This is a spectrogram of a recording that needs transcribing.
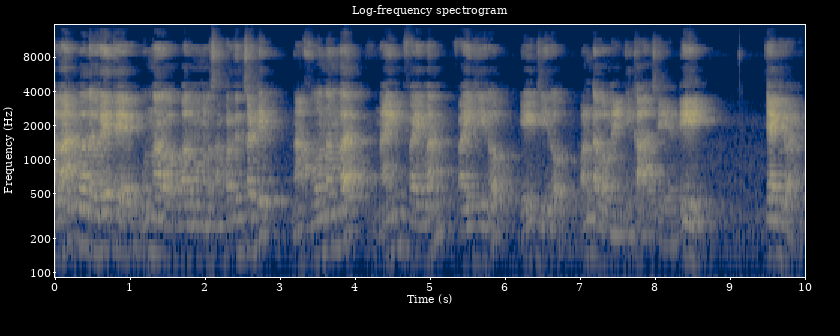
అలాంటి వాళ్ళు ఎవరైతే ఉన్నారో వాళ్ళు మమ్మల్ని సంప్రదించండి. నా phone number nine five one five zero eight zero one double నైన్కి కాల్ చేయండి. థ్యాంక్ యూ అండి.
